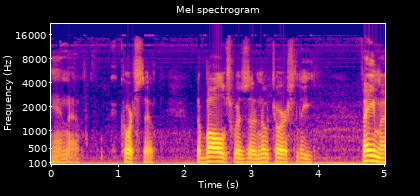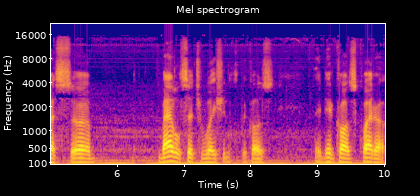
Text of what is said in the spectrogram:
And uh, of course, the the Bulge was a notoriously famous uh, battle situation because they did cause quite a,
